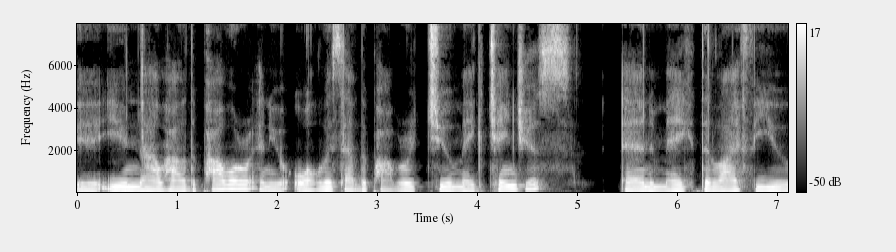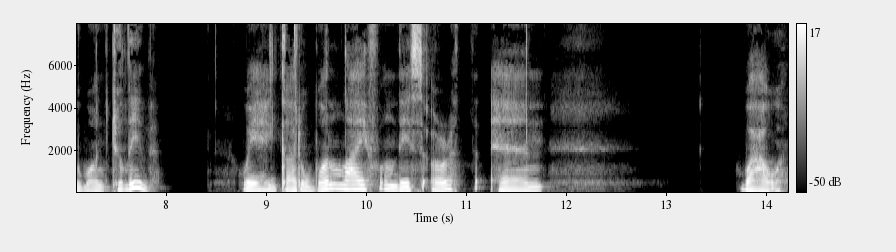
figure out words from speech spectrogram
uh, you now have the power and you always have the power to make changes and make the life you want to live. We got one life on this earth, and wow,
